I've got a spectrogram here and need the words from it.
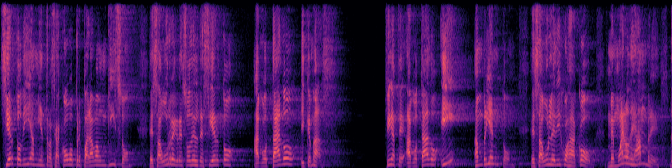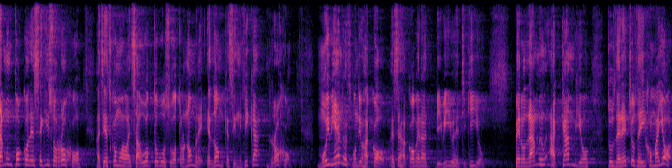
Cierto día, mientras Jacobo preparaba un guiso, Esaú regresó del desierto agotado y qué más. Fíjate, agotado y hambriento. Esaú le dijo a Jacob, me muero de hambre, dame un poco de ese guiso rojo. Así es como Esaú obtuvo su otro nombre, Edom, que significa rojo. Muy bien, respondió Jacob. Ese Jacob era vivillo, ese chiquillo. Pero dame a cambio tus derechos de hijo mayor.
